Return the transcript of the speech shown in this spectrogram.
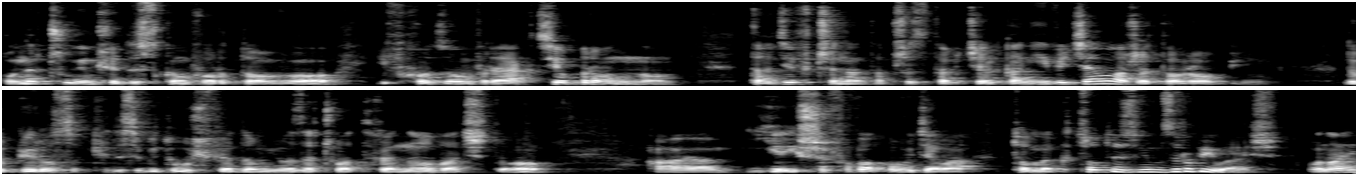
one czują się dyskomfortowo i wchodzą w reakcję obronną. Ta dziewczyna, ta przedstawicielka nie wiedziała, że to robi. Dopiero kiedy sobie to uświadomiła, zaczęła trenować to, a jej szefowa powiedziała: Tomek, co ty z nią zrobiłeś? Ona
